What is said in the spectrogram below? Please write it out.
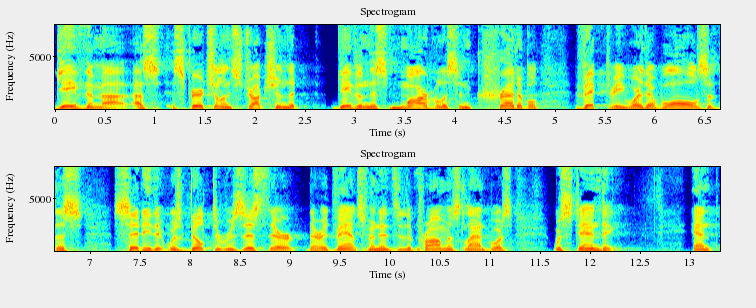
gave them a, a spiritual instruction that gave them this marvelous, incredible victory where the walls of this city that was built to resist their, their advancement into the promised land was, was standing. And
